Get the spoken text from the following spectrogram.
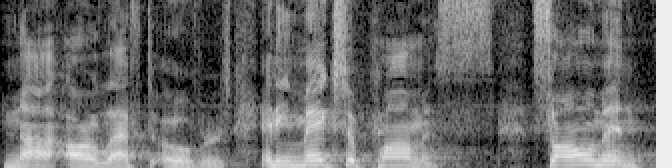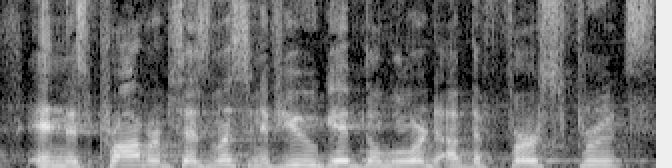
not our leftovers. And He makes a promise. Solomon in this proverb says, Listen, if you give the Lord of the first fruits,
